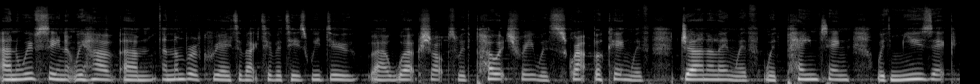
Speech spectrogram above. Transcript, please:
And we've seen that we have um, a number of creative activities. We do uh, workshops with poetry, with scrapbooking, with journaling, with, with painting, with music,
